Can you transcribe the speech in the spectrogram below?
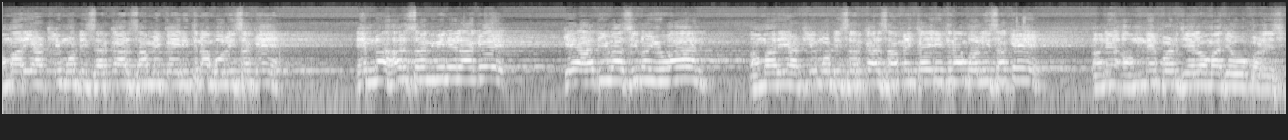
અમારી આટલી મોટી સરકાર સામે કઈ રીતના બોલી શકે? એમના હર સંઘવીને લાગે કે આદિવાસીનો યુવાન અમારી આટલી મોટી સરકાર સામે કઈ રીતના બોલી શકે અને અમને પણ જેલોમાં જવું પડે છે.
